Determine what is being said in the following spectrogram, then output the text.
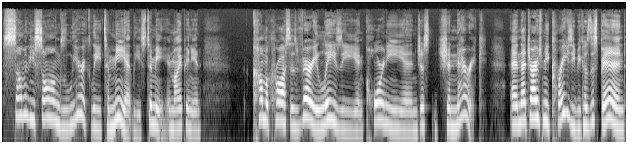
some of these songs lyrically to me at least to me in my opinion come across as very lazy and corny and just generic and that drives me crazy because this band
